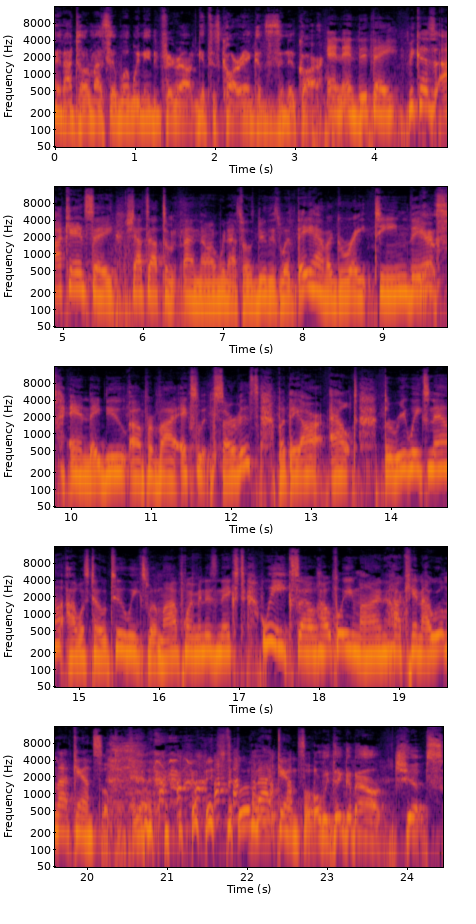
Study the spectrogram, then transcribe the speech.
And I told them, I said, well, we need to figure out, get this car in because it's a new car. And and did they? Because I can say, shouts out to. I know we're not supposed to do this, but they have a great team there, Yes. and they do um, provide excellent service. But they are out three weeks now. I was told two weeks, but my appointment is next week, so hopefully mine I can I will not cancel. it will not cancel. When we think about chips,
